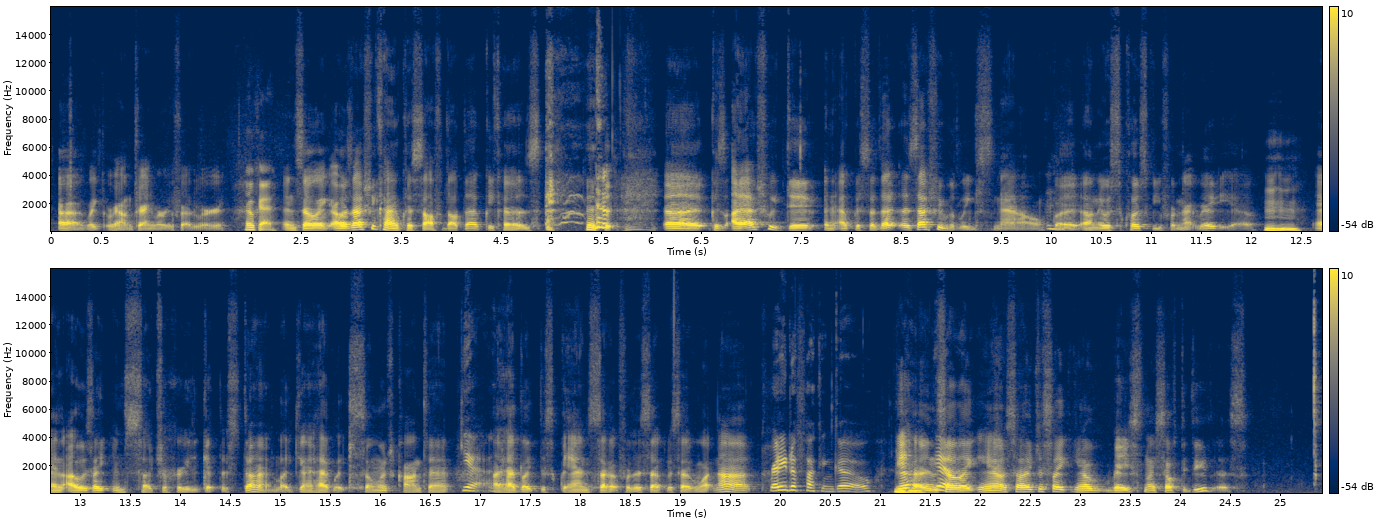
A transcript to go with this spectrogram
uh, like around January February. Okay. And so, like, I was actually kind of pissed off about that because, because I actually did an episode that it's actually released now, but um, it was supposed to be for night radio, Mm-hmm. and I was like in such a hurry to get this done. Like, I had like so much content. Yeah. I had like this band set up for this episode and whatnot. Ready to fucking go. Yeah, and so like you know, so I just like you know raced myself to do this,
